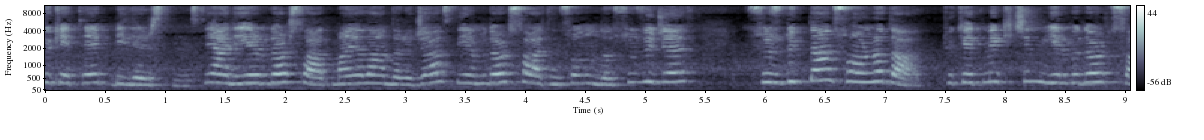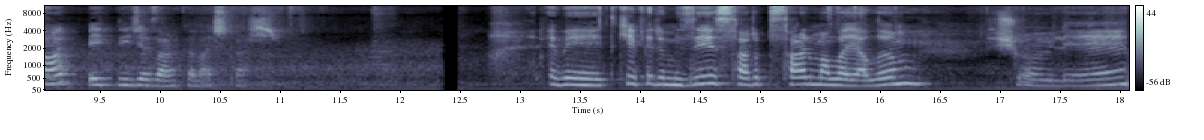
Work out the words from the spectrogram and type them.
tüketebilirsiniz. Yani 24 saat mayalandıracağız. 24 saatin sonunda süzeceğiz. Süzdükten sonra da tüketmek için 24 saat bekleyeceğiz arkadaşlar. Evet, kefirimizi sarıp sarmalayalım. Şöyle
